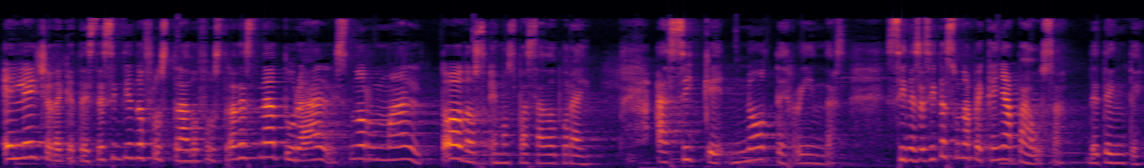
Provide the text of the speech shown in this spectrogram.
El hecho de que te estés sintiendo frustrado, frustrada es natural, es normal. Todos hemos pasado por ahí. Así que no te rindas. Si necesitas una pequeña pausa, detente.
